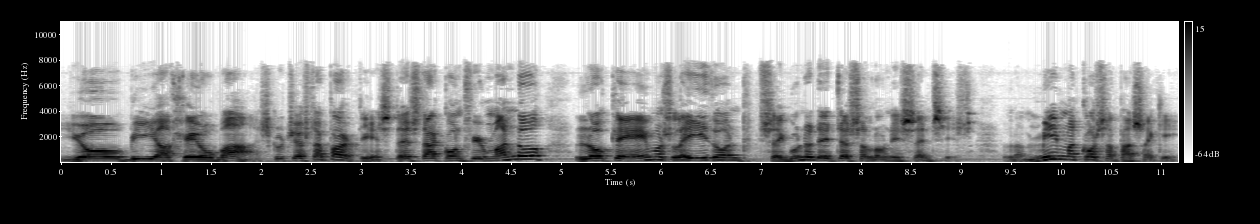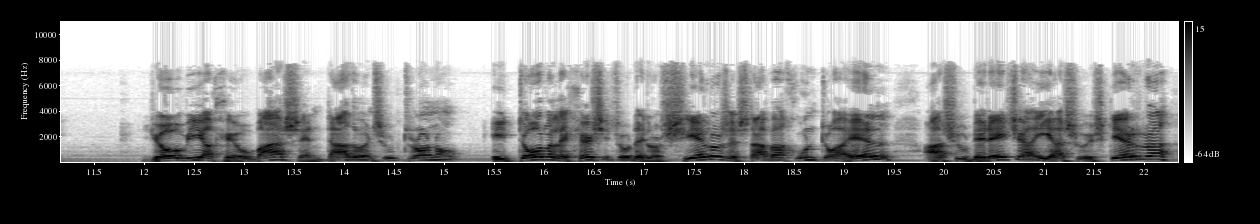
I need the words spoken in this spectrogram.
Yo vi a Jehová. Escucha esta parte. Este está confirmando lo que hemos leído en Segunda de Tesalonicenses. La misma cosa pasa aquí. Yo vi a Jehová sentado en su trono y todo el ejército de los cielos estaba junto a él, a su derecha y a su izquierda.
